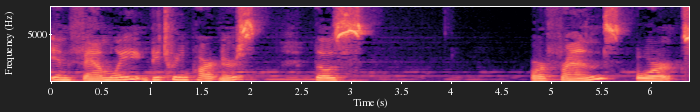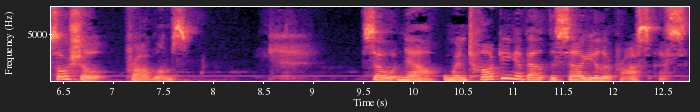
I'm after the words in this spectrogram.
in family, between partners, those or friends, or social problems. So now, when talking about the cellular process,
